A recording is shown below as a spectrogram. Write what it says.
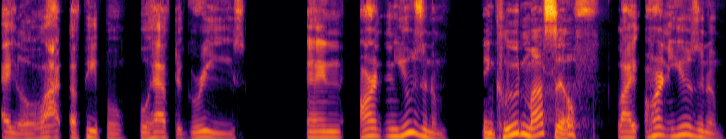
a lot of people who have degrees and aren't using them. Including myself. like aren't using them.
